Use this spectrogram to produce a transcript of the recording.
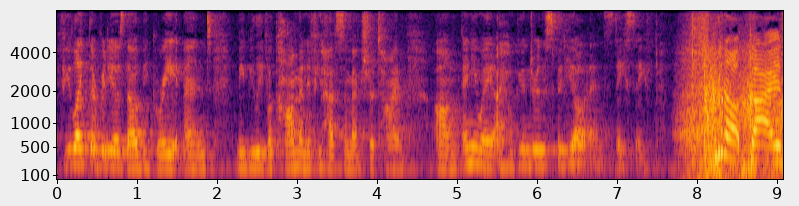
if you like their videos, that would be great. And maybe leave a comment if you have some extra time. Um, anyway, I hope you enjoy this video and stay safe. What up guys?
